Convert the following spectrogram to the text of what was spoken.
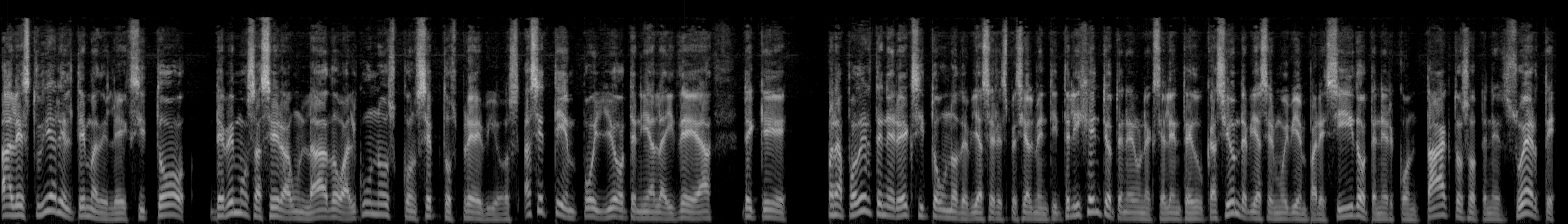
al estudiar el tema del éxito, debemos hacer a un lado algunos conceptos previos. Hace tiempo yo tenía la idea de que para poder tener éxito uno debía ser especialmente inteligente o tener una excelente educación, debía ser muy bien parecido, tener contactos o tener suerte.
